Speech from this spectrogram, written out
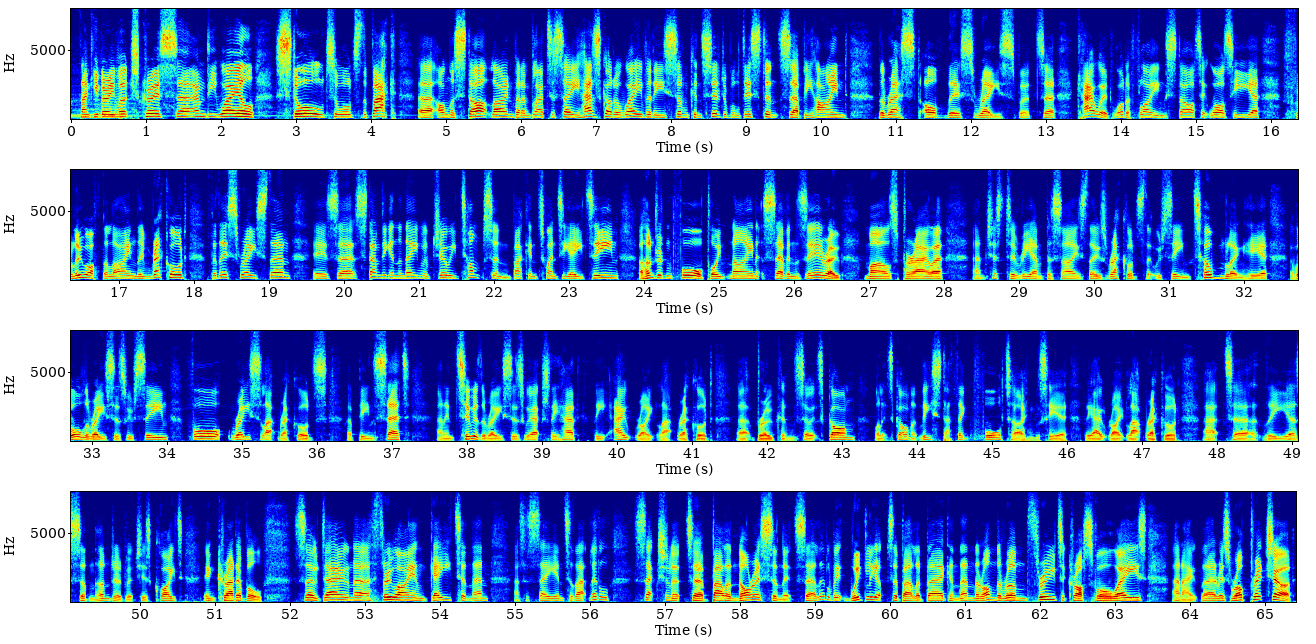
Thank you very much, Chris. Uh, Andy Whale stalled towards the back uh, on the start line, but I'm glad to say he has got away, but he's some considerable distance uh, behind the rest of this race. But uh, Coward, what a flying start it was. He uh, flew off the line. The record for this race then is uh, standing in the name of Joey Thompson back in 2018, 104.970 miles per hour. And just to re emphasise those records that we've seen tumbling here of all the races we've seen, four race lap records have been set. And in two of the races, we actually had the outright lap record uh, broken. So it's gone, well, it's gone at least, I think, four times here, the outright lap record at uh, the uh, Southern 100, which is quite incredible. So down uh, through Iron Gate and then, as I say, into that little section at uh, Ballanorris, and it's a little bit wiggly up to Ballabeg, and then they're on the run through to Cross Four Ways, and out there is Rob Pritchard.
